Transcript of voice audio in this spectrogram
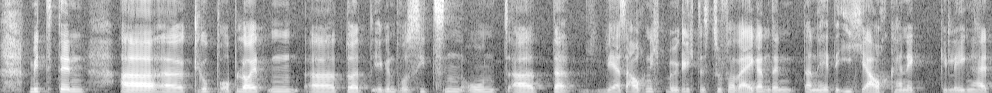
mit den äh, äh, Clubobleuten äh, dort irgendwo sitzen und äh, da wäre es auch nicht möglich, das zu verweigern, denn dann hätte ich ja auch keine Gelegenheit,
